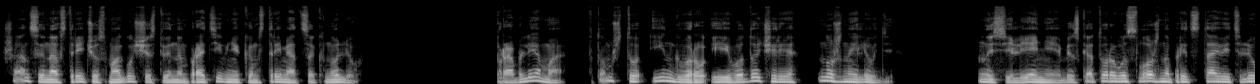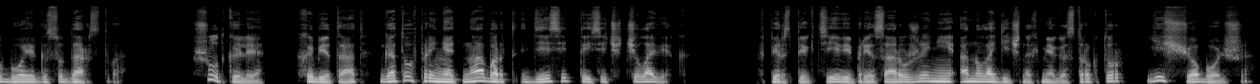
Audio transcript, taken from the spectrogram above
шансы на встречу с могущественным противником стремятся к нулю. Проблема в том, что Ингвару и его дочери нужны люди. Население, без которого сложно представить любое государство. Шутка ли, Хабитат готов принять на борт 10 тысяч человек. В перспективе при сооружении аналогичных мегаструктур еще больше.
